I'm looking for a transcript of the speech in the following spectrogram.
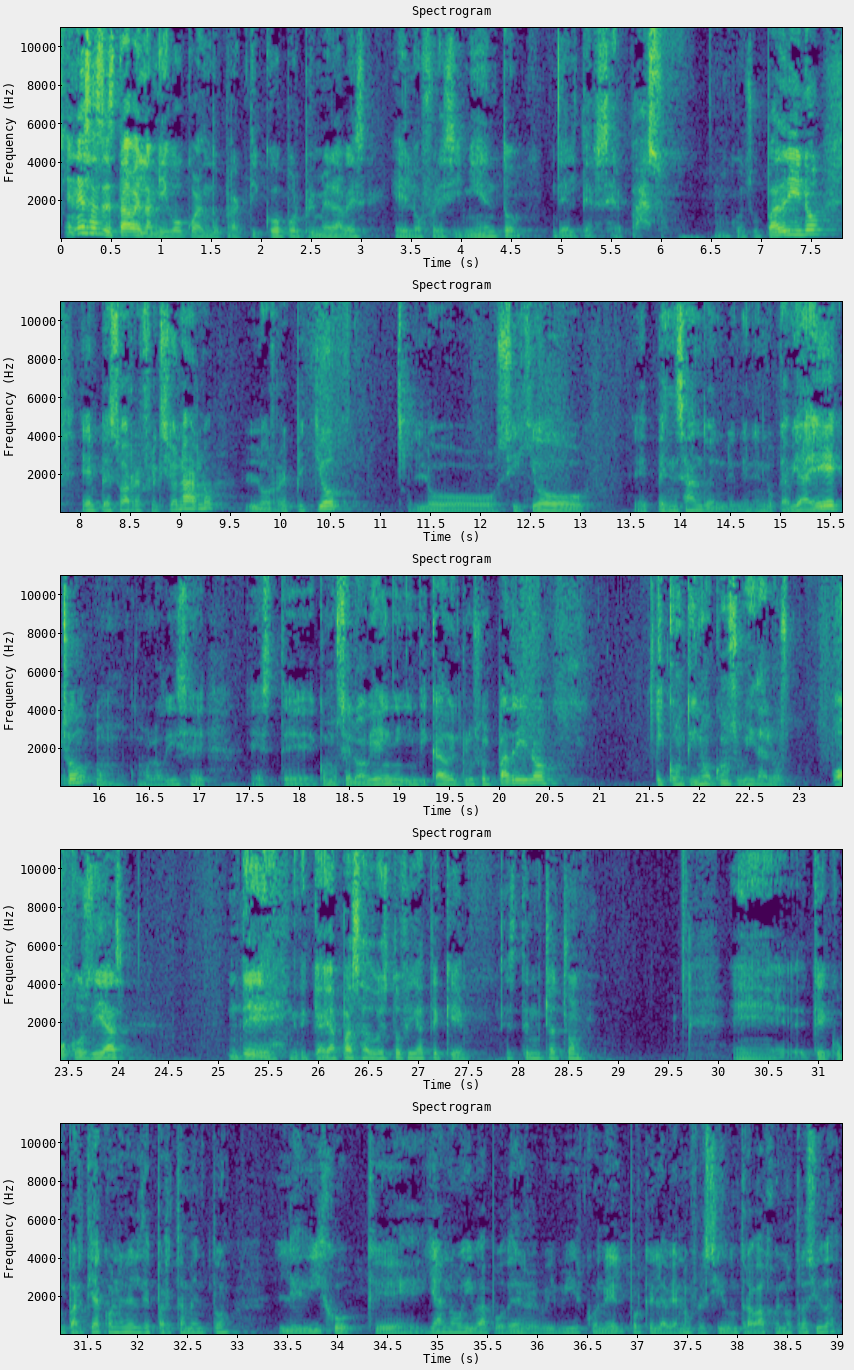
En esas estaba el amigo cuando practicó por primera vez el ofrecimiento del tercer paso. Con su padrino empezó a reflexionarlo, lo repitió, lo siguió eh, pensando en, lo que había hecho, como, lo dice, este, como se lo había indicado incluso el padrino, y continuó con su vida los pocos días de, que había pasado esto. Fíjate que este muchacho eh, que compartía con él el departamento, le dijo que ya no iba a poder vivir con él porque le habían ofrecido un trabajo en otra ciudad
